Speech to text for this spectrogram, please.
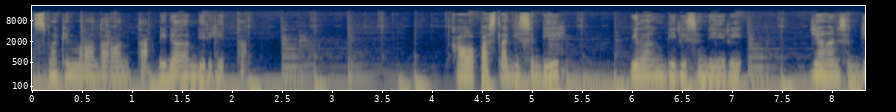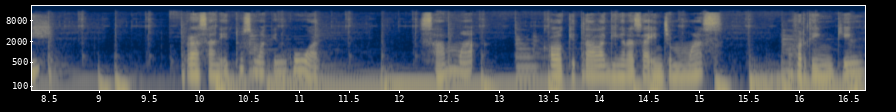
semakin meronta-ronta di dalam diri kita. Kalau pas lagi sedih, bilang diri sendiri, jangan sedih. Perasaan itu semakin kuat. Sama, kalau kita lagi ngerasain cemas, overthinking,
